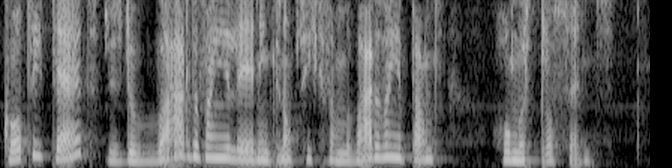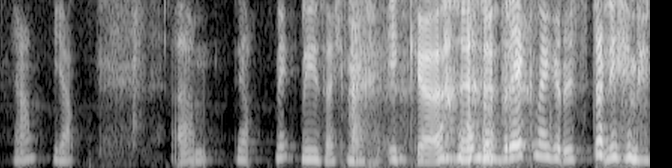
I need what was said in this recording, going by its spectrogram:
kotiteit, dus de waarde van je lening ten opzichte van de waarde van je pand, 100%. Ja? Ja. Um, ja. Nee, nee, zeg maar. Ik uh... onderbreek mij gerust. Nee, nee.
